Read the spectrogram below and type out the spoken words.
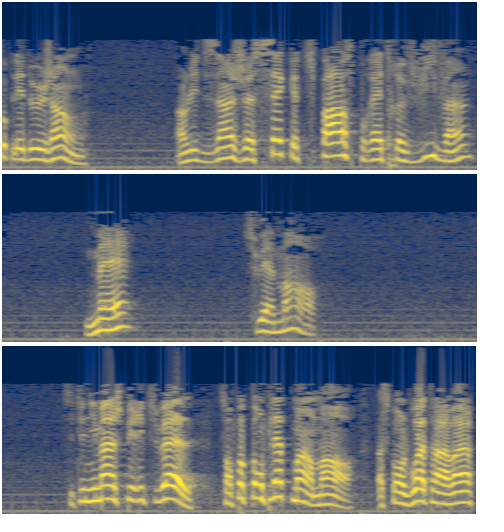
coupe les deux jambes, en lui disant, je sais que tu passes pour être vivant, mais tu es mort. C'est une image spirituelle. Ils ne sont pas complètement morts. Parce qu'on le voit à travers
